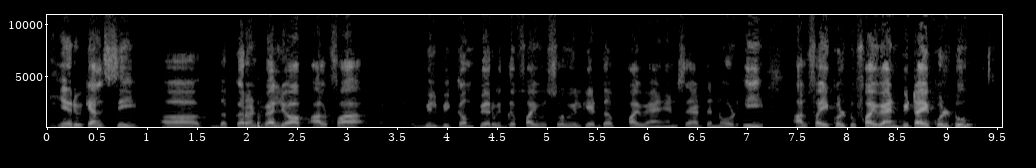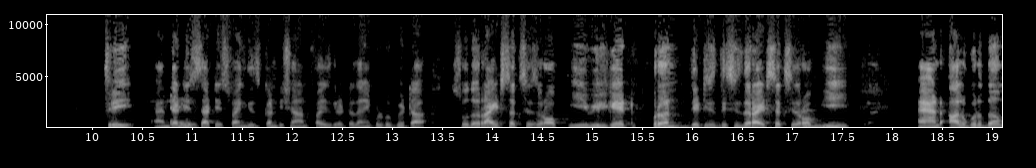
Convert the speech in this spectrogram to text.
here you can see uh, the current value of alpha will be compared with the 5 so we'll get the 5 and hence at the node e alpha equal to 5 and beta equal to 3 and that is satisfying this condition alpha is greater than equal to beta. So the right successor of e will get prun. That is this is the right successor of e. And algorithm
